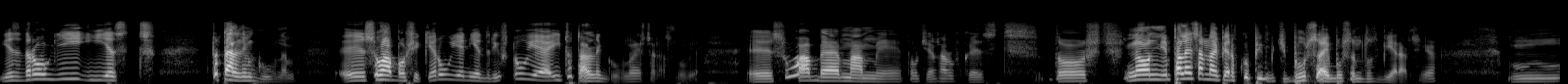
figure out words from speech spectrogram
jest drogi i jest totalnym gównem. Yy, słabo się kieruje, nie driftuje i totalne gówno, jeszcze raz mówię. Yy, słabe mamy, tą ciężarówkę jest dość, no nie polecam najpierw kupić busa i busem dozbierać, nie? Mm,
